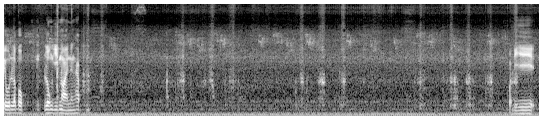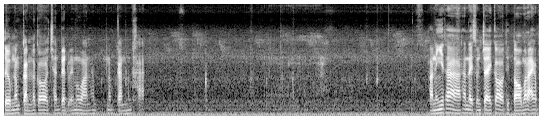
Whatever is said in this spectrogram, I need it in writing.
จูนระบบลงอีกหน่อยหนึ่งครับพอดีเติมน้ำกันแล้วก็ชาร์จแบตไว้เมื่อวานครับ น้ำกันมันขาดอันนี้ถ้าท่านใดสนใจก็ติดต่อมาได้ครับ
